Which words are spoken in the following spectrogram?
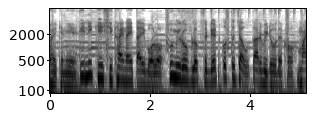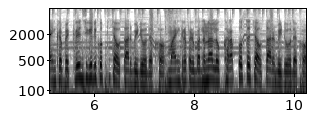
ভাইকে নিয়ে। তিনি কি শিখায় নাই তাই বলো। তুমি রোবলক্সে ডেট করতে চাও, তার ভিডিও দেখো। মাইনক্রাফটে ক্রিঞ্চগিরি করতে চাও, তার ভিডিও দেখো। মাইনক্রাফটের বানানা লোক খারাপ করতে চাও, তার ভিডিও দেখো।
